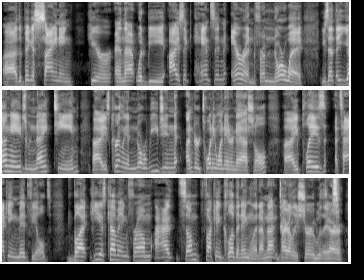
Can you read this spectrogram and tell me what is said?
uh, the biggest signing here, and that would be Isaac Hansen Aaron from Norway. He's at the young age of 19. Uh, he's currently a Norwegian under 21 international. Uh, he plays attacking midfield, but he is coming from uh, some fucking club in England. I'm not entirely sure who they are.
